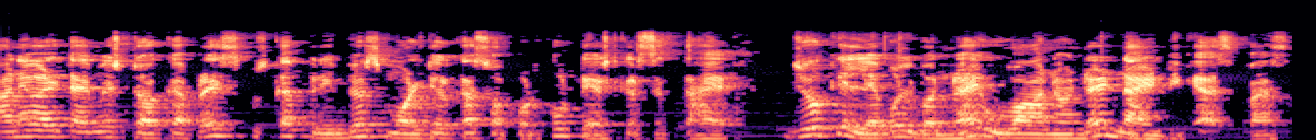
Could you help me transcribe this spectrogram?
आने वाले टाइम में स्टॉक का प्राइस उसका प्रीवियस मॉल्टियर का सपोर्ट को टेस्ट कर सकता है, जो कि लेवल बन रहा है 190 के आसपास।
